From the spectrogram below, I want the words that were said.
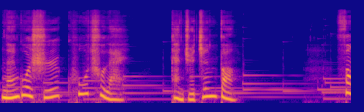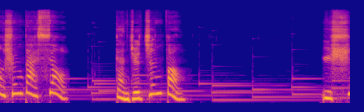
难过时哭出来，感觉真棒；放声大笑，感觉真棒；与狮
